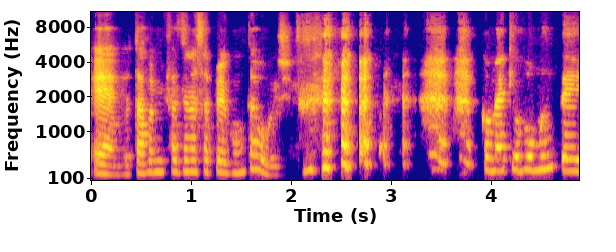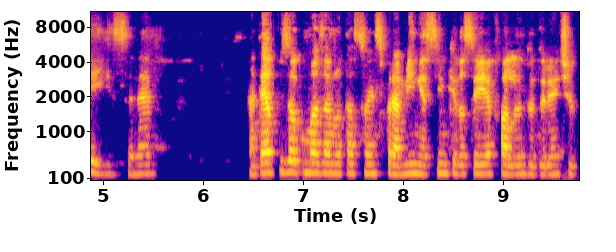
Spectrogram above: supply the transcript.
É, eu estava me fazendo essa pergunta hoje. Como é que eu vou manter isso, né? Até eu fiz algumas anotações para mim, assim, que você ia falando durante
